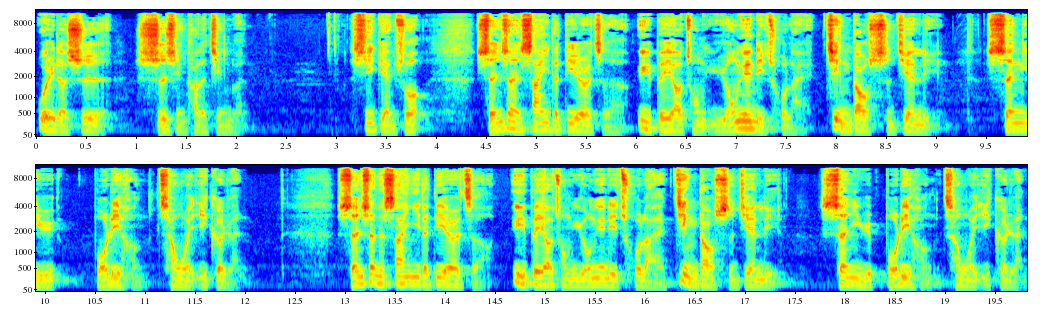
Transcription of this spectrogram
为的是实行他的经纶。西点说。神圣三一的第二者预备要从永远里出来，进到时间里，生于伯利恒，成为一个人。神圣的三一的第二者预备要从永远里出来，进到时间里，生于伯利恒，成为一个人。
